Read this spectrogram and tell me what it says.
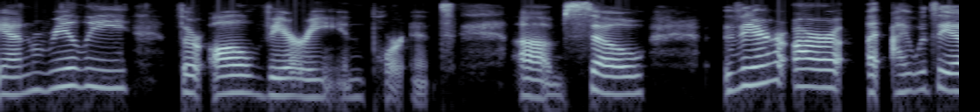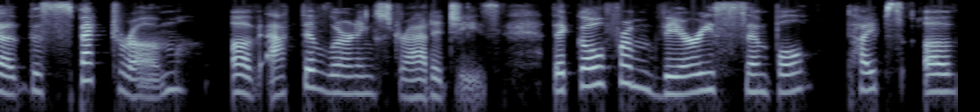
and really they're all very important. Um, so there are, I would say, a, the spectrum of active learning strategies that go from very simple types of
